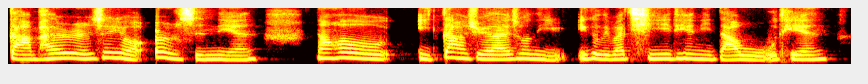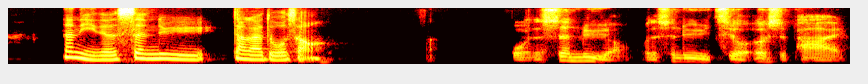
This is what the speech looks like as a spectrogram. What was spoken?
打牌的人生有二十年，然后以大学来说，你一个礼拜七天，你打五天，那你的胜率大概多少？我的胜率哦，我的胜率只有二十趴哎，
